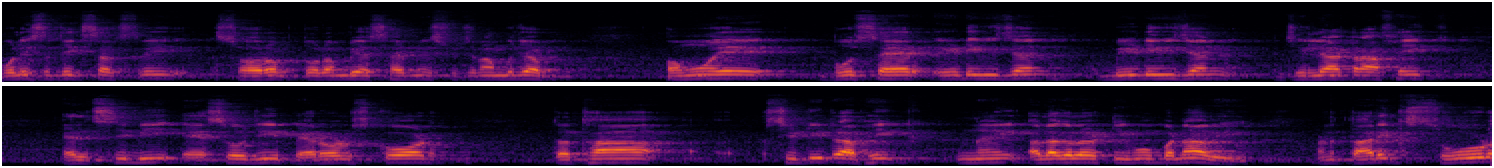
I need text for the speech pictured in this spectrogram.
પોલીસ અધિક્ષક શ્રી સૌરભ તોલંબિયા સાહેબની સૂચના મુજબ, અમોએ ભુજ શહેર એ ડિવિઝન, બી ડિવિઝન, જિલ્લા traffic LCB, SOG, parole squad તથા સિટી ટ્રાફિકની અલગ અલગ ટીમો બનાવી અને તારીખ સોળ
